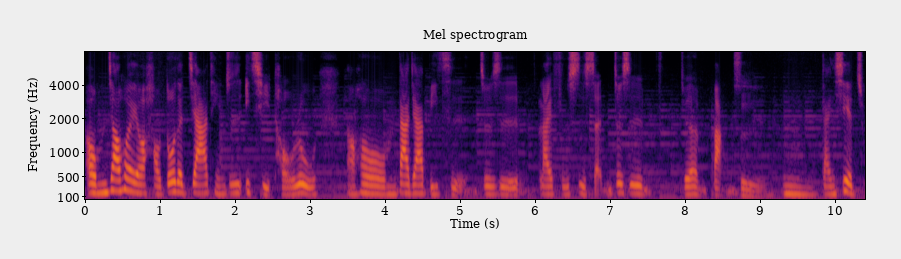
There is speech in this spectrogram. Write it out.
哦，我们教会有好多的家庭，就是一起投入，然后我们大家彼此就是来服侍神，就是觉得很棒。是，嗯，感谢主。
